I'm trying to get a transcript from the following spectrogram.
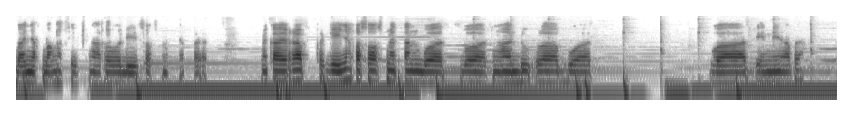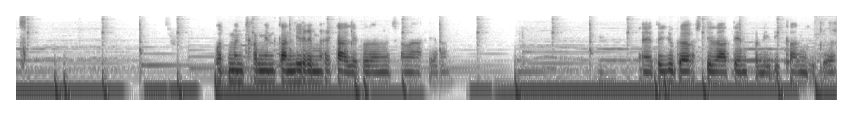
banyak banget sih ngaruh di sosmednya kayak mereka akhirnya perginya ke sosmed kan buat buat ngadu lah buat buat ini apa buat mencerminkan diri mereka gitu lah misalnya akhirnya. Nah itu juga harus dilatih pendidikan juga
